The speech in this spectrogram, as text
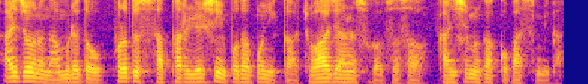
아이즈원은 아무래도 프로듀스 사파를 열심히 보다 보니까 좋아하지 않을 수가 없어서 관심을 갖고 봤습니다.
